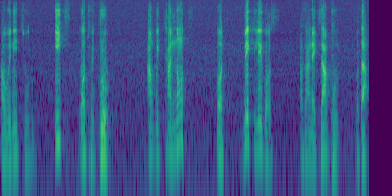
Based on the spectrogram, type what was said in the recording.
and we need to eat what we grow. And we cannot but make Lagos as an example for that.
